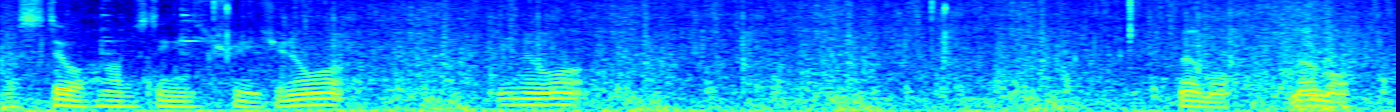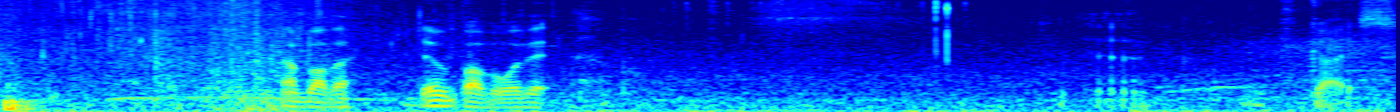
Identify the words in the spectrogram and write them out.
They're still harvesting these trees. You know what? You know what? No more. No more. Don't bother. Don't bother with it. Yeah. Good guys.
